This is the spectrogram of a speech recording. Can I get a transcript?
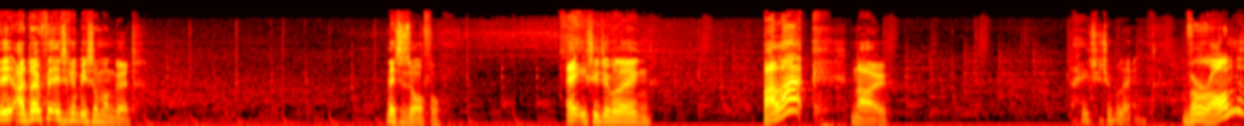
I don't think it's going to be someone good. This is awful. 82 dribbling. Ballack? No. 82 dribbling. Veron?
